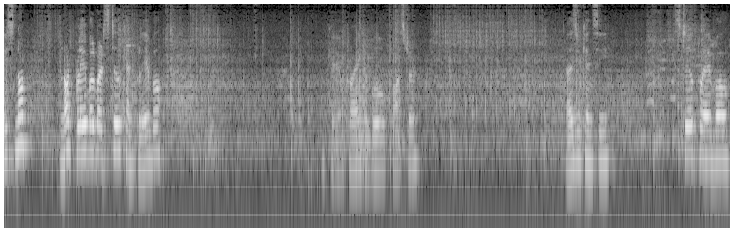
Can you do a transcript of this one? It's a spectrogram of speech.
It's not not playable but still can playable. Okay I'm trying to go faster. As you can see still playable.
